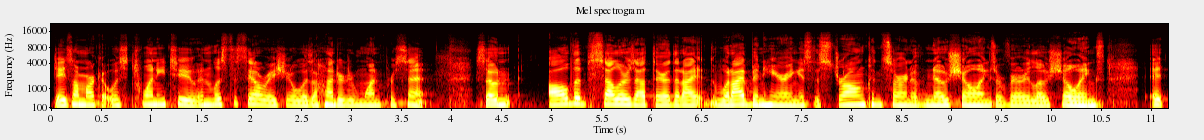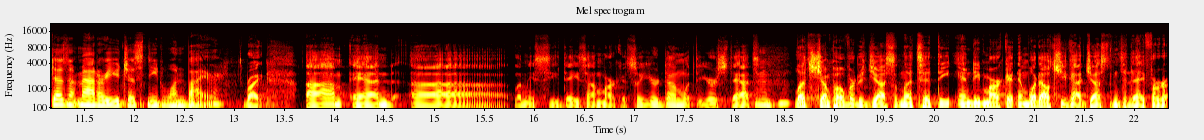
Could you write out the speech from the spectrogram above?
Days on market was 22 and list to sale ratio was 101% so all the sellers out there that I what I've been hearing is the strong concern of no showings or very low showings. It doesn't matter. You just need one buyer. Right. Um, and uh, let me see days on market. So you're done with your stats. Mm-hmm. Let's jump over to Justin. Let's hit the Indy market. And what else you got, Justin, today for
